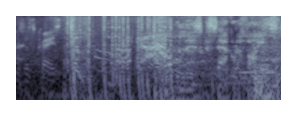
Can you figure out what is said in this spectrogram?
Jesus Christ. Risk sacrificed.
